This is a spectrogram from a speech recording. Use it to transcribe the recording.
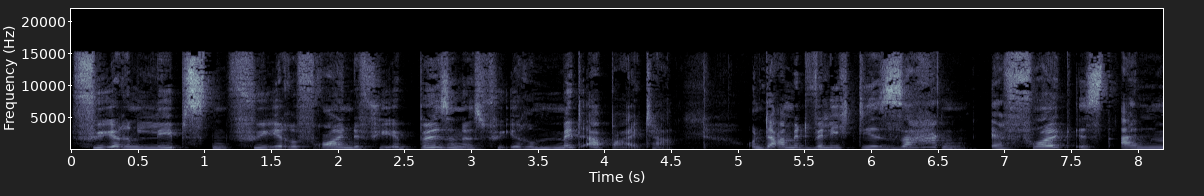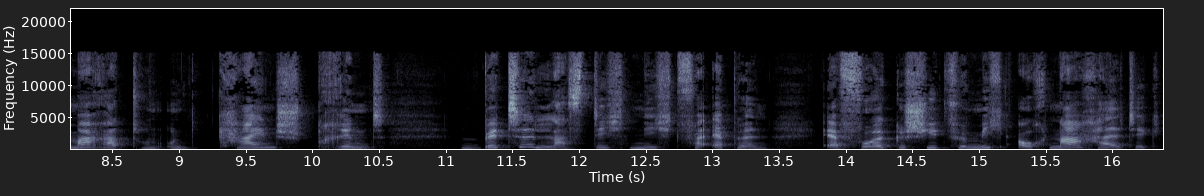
für ihren Liebsten, für ihre Freunde, für ihr Business, für ihre Mitarbeiter. Und damit will ich dir sagen, Erfolg ist ein Marathon und kein Sprint. Bitte lass dich nicht veräppeln. Erfolg geschieht für mich auch nachhaltig.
